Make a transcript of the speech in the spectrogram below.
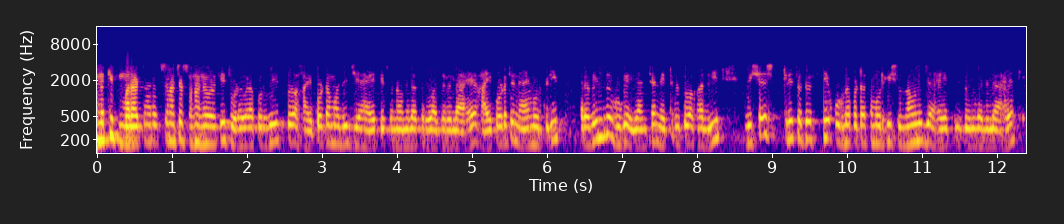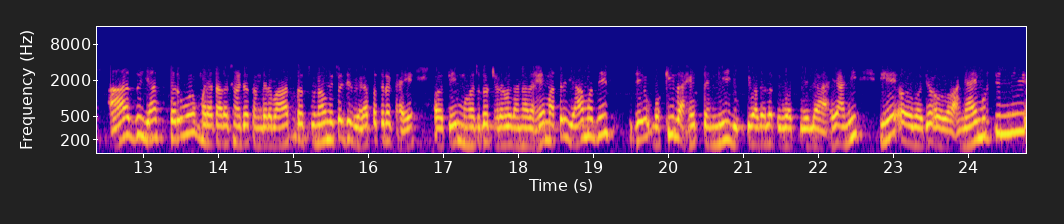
नक्कीच मराठा आरक्षणाच्या सुनावणीवरती थोड्या वेळापूर्वीच हायकोर्टामध्ये जी आहे ती सुनावणीला सुरुवात झालेली आहे. हायकोर्टाचे न्यायमूर्ती रवींद्र घुगे यांच्या नेतृत्वाखाली विशेष त्रिसदस्यीय पूर्णपटासमोर ही सुनावणी जी आहे ती सुरू झालेली आहे. आज या सर्व मराठा आरक्षणाच्या संदर्भात सुनावणीचं जे वेळापत्रक आहे ते महत्वाचं ठरवलं जाणार आहे. मात्र यामध्ये जे वकील आहेत त्यांनी युक्तिवादाला सुरुवात केलेली आहे आणि हे म्हणजे, न्यायमूर्तींनी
